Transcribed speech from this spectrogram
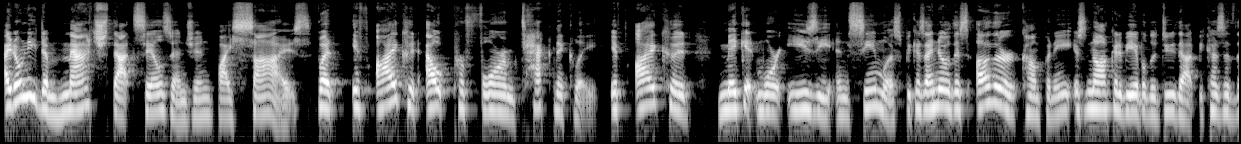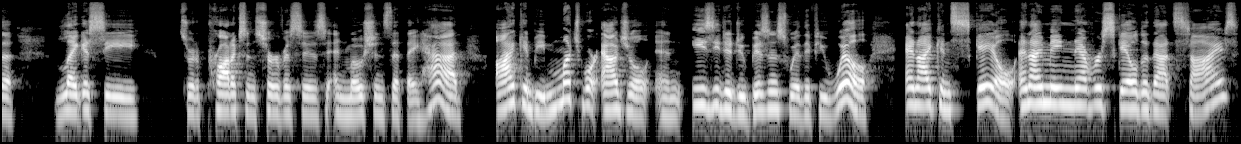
I don't need to match that sales engine by size, but if I could outperform technically, if I could make it more easy and seamless, because I know this other company is not going to be able to do that because of the legacy sort of products and services and motions that they had. I can be much more agile and easy to do business with, if you will, and I can scale. And I may never scale to that size,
